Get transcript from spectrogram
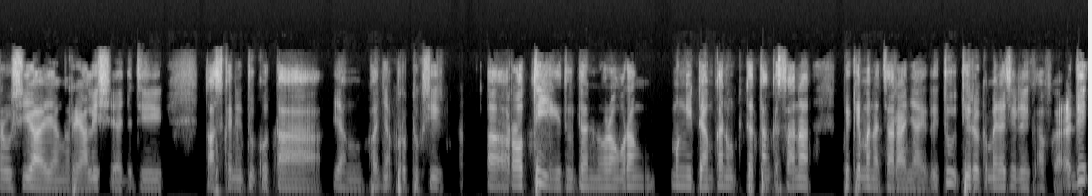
Rusia yang realis ya. Jadi Tashkent itu kota yang banyak produksi uh, roti gitu dan orang-orang mengidamkan datang ke sana bagaimana caranya. Itu itu direkomendasi oleh Kafka. Jadi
